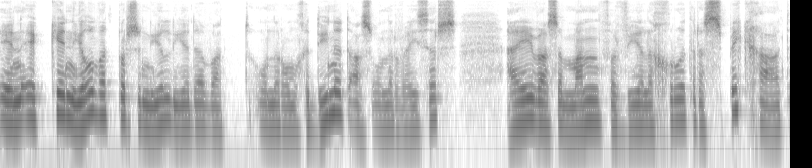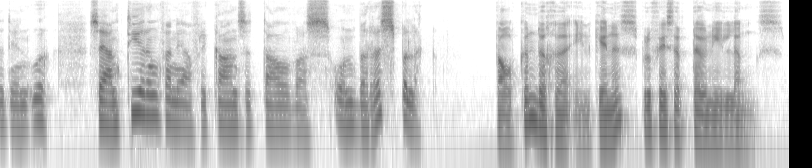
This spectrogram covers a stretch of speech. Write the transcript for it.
En ek ken heelwat personeellede wat onder hom gedien het as onderwysers. Hy was 'n man vir wie hulle groot respek gehad het en ook sy hantering van die Afrikaanse taal was onberispelik. Taalkundige en kennis professor Tony Links.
